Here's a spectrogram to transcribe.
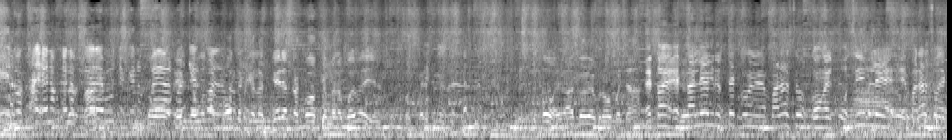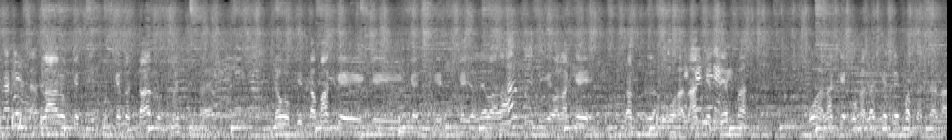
que nos mucho, que nos No, que una cosa. que la quiere, otra cosa que me la mueve ella. No, es algo de broma ya. Entonces, ¿está alegre usted con el embarazo, con el posible embarazo de Carlita? Claro que sí, porque no está, no, pues. Qué boquita más que, que, que, que, que Dios le va a dar, pues, y ojalá que, la- la- ojalá Es que que mire, sepa, ojalá que, ojalá que sepa sacarla,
